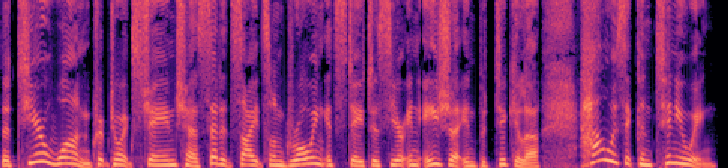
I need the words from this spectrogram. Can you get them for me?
the tier one crypto exchange has set its sights on growing its status here in Asia in particular. How is it continuing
